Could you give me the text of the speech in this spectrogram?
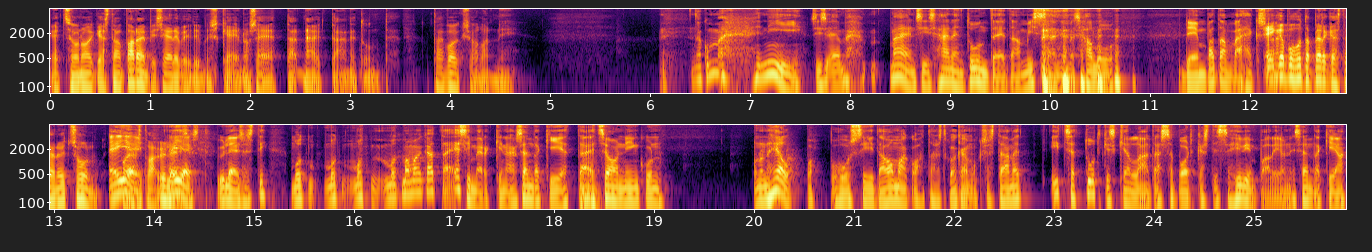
että se on oikeastaan parempi selviytymiskeino se, että näyttää ne tunteet. Tai voiko se olla niin? no kun mä, niin, siis em, mä en siis hänen tunteitaan missään nimessä halua dempata väheksyä. Eikä puhuta pelkästään nyt sun ei, ei, yleisesti. Ei, ei, yleisesti, mutta mut, mut, mut mä voin käyttää esimerkkinä sen takia, että mm. et se on niin kuin, mun on helppo puhua siitä omakohtaisesta kokemuksesta ja me itse tutkiskellaan tässä podcastissa hyvin paljon, niin sen takia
